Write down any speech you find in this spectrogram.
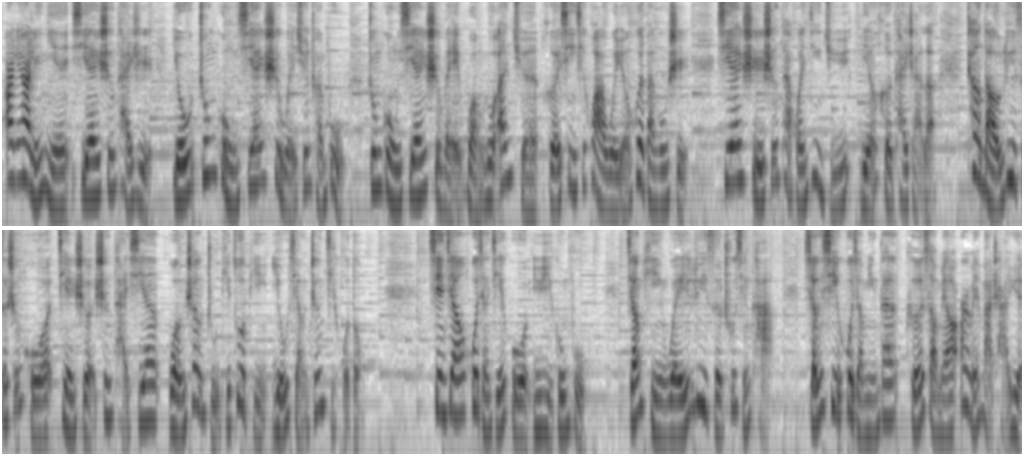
二零二零年西安生态日由中共西安市委宣传部、中共西安市委网络安全和信息化委员会办公室、西安市生态环境局联合开展了“倡导绿色生活，建设生态西安”网上主题作品有奖征集活动，现将获奖结果予以公布。奖品为绿色出行卡，详细获奖名单可扫描二维码查阅。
